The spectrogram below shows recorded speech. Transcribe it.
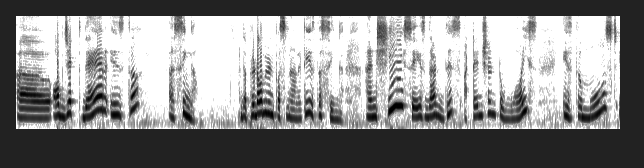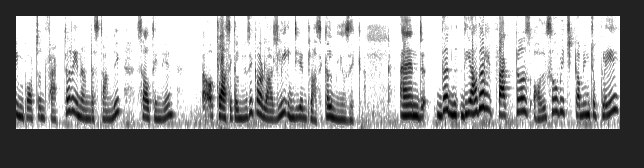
uh, object there is the singer. The predominant personality is the singer and she says that this attention to voice is the most important factor in understanding South Indian uh, classical music or largely Indian classical music. And the, the other factors also which come into play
